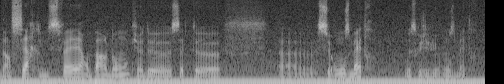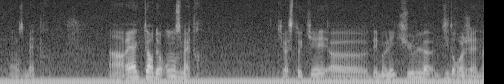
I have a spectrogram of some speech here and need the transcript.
d'un cercle, une sphère. On parle donc de cette, euh, euh, ce 11 mètres. Où est-ce que j'ai vu 11 mètres? 11 mètres. Un réacteur de 11 mètres qui va stocker des molécules d'hydrogène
